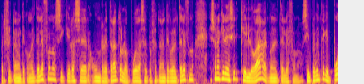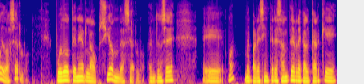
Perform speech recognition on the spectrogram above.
perfectamente con el teléfono. Si quiero hacer un retrato, lo puedo hacer perfectamente con el teléfono. Eso no quiere decir que lo haga con el teléfono, simplemente que puedo hacerlo. Puedo tener la opción de hacerlo. Entonces, eh, bueno, me parece interesante recalcar que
